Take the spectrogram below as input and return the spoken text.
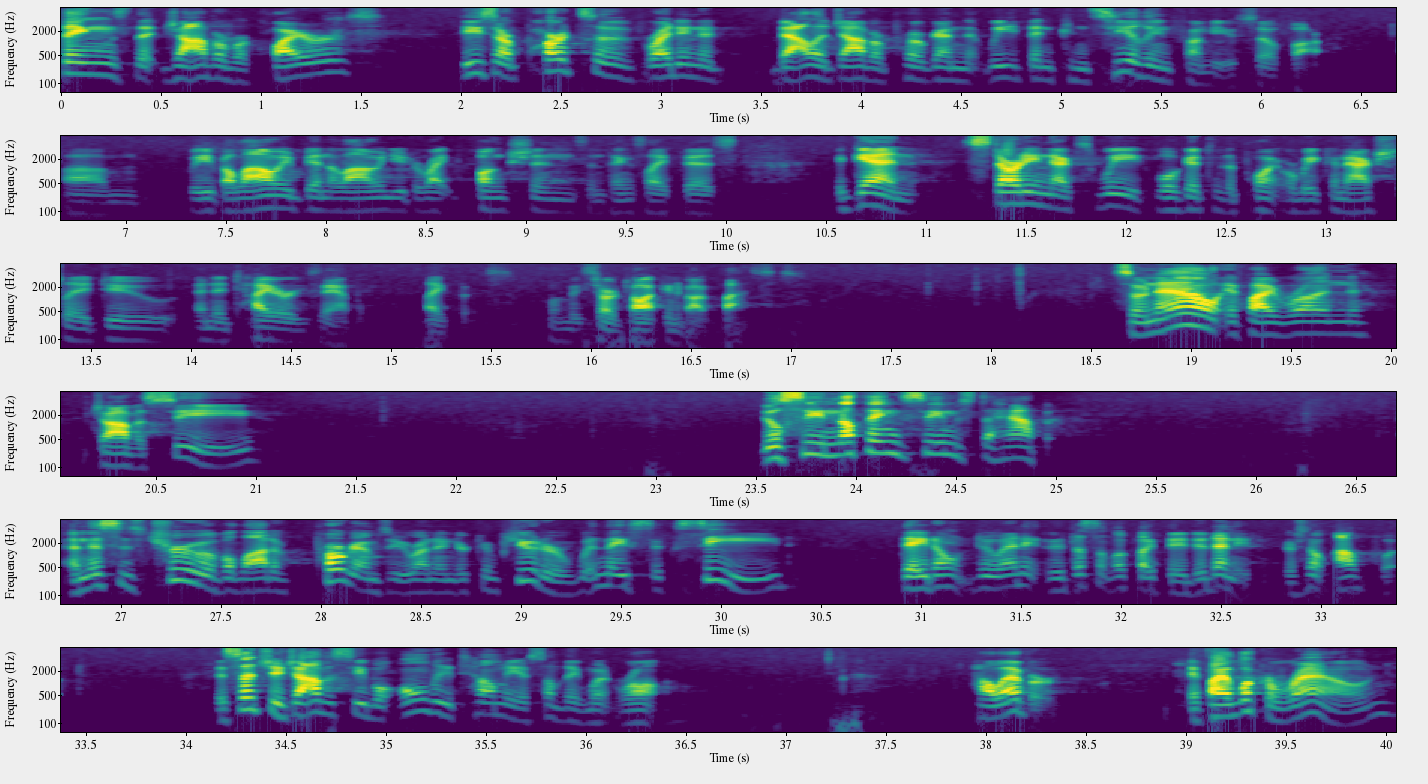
things that Java requires. These are parts of writing a valid Java program that we've been concealing from you so far. Um, we've allowing, been allowing you to write functions and things like this. Again, starting next week, we'll get to the point where we can actually do an entire example like this when we start talking about classes. So now if I run Java C, you'll see nothing seems to happen. And this is true of a lot of programs that you run on your computer. When they succeed, they don't do any, it doesn't look like they did anything. There's no output. Essentially, Java C will only tell me if something went wrong. However, if I look around,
